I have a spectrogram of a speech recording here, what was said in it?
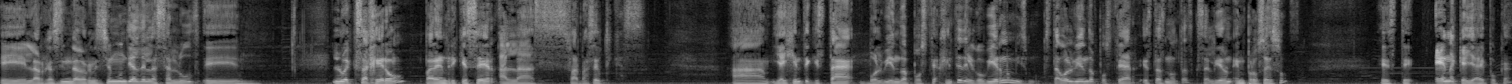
eh, la, Organización, la Organización Mundial de la Salud eh, lo exageró para enriquecer a las farmacéuticas. Ah, y hay gente que está volviendo a postear, gente del gobierno mismo, que está volviendo a postear estas notas que salieron en proceso, este, en aquella época,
